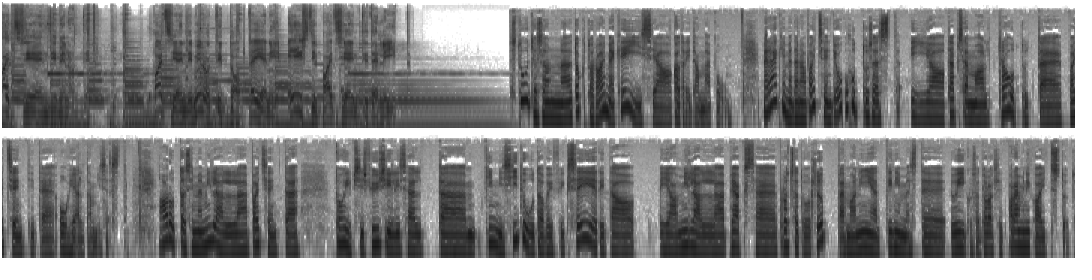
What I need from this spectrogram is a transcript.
Patsiendiminutid. patsiendiminutid toob teieni Eesti Patsientide Liit stuudios on doktor Aime Keis ja Kadri Tammepuu. me räägime täna patsiendi ohutusest ja täpsemalt rahutute patsientide ohjeldamisest. arutasime, millal patsiente tohib siis füüsiliselt äh, kinni siduda või fikseerida ja millal peaks see protseduur lõppema, nii et inimeste õigused oleksid paremini kaitstud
